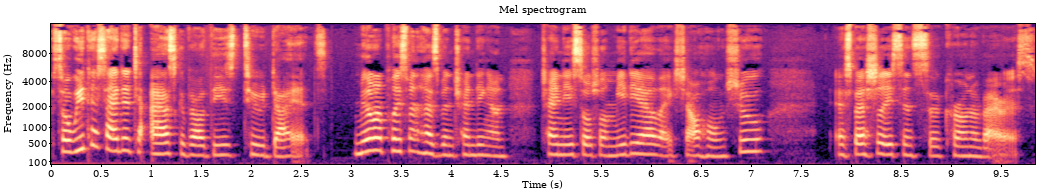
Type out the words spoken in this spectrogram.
So we decided to ask about these two diets. Meal replacement has been trending on Chinese social media like Xiaohongshu, especially since the coronavirus.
